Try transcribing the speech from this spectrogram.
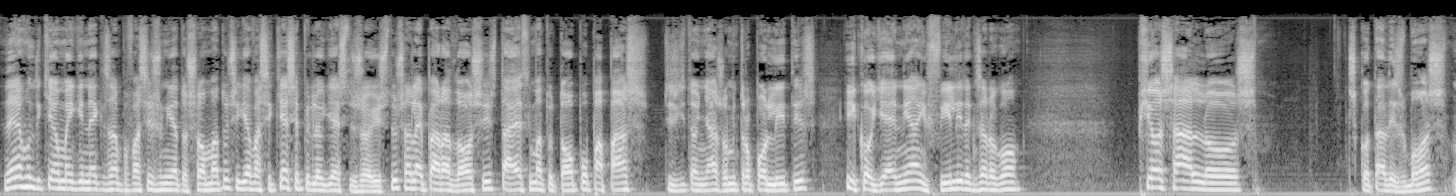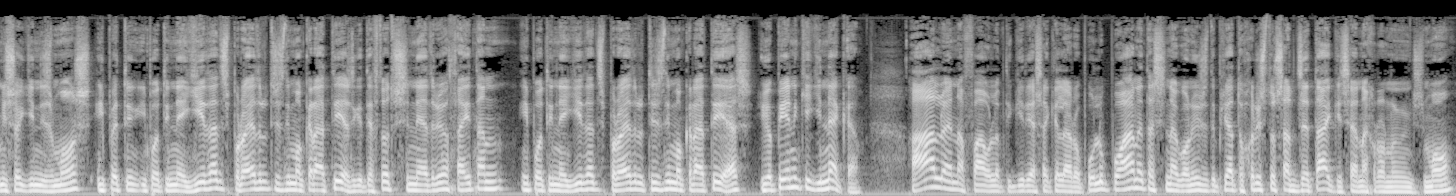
Δεν έχουν δικαίωμα οι γυναίκες να αποφασίσουν για το σώμα τους ή για βασικές επιλογές της ζωής τους, αλλά οι παραδόσεις, τα έθιμα του τόπου, ο παπάς της γειτονιάς, ο Μητροπολίτης, η οικογένεια, οι φίλοι, δεν ξέρω εγώ. Ποιος άλλος; Σκοταδισμός, μισογυνισμός υπό την αιγίδα της Προέδρου της Δημοκρατίας. Γιατί αυτό το συνέδριο θα ήταν υπό την αιγίδα της Προέδρου της Δημοκρατίας, η οποία είναι και γυναίκα. Άλλο ένα φάουλ από την κυρία Σακελαροπούλου που άνετα συναγωνίζεται πια το Χρήστο Σαρτζετάκη σε αναχρονισμό,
